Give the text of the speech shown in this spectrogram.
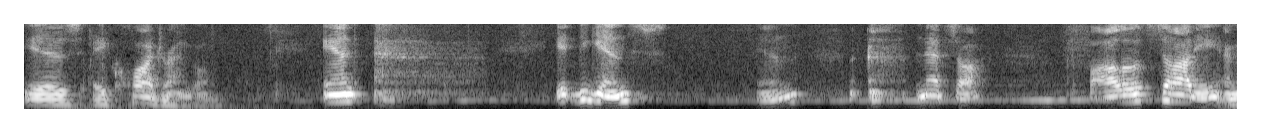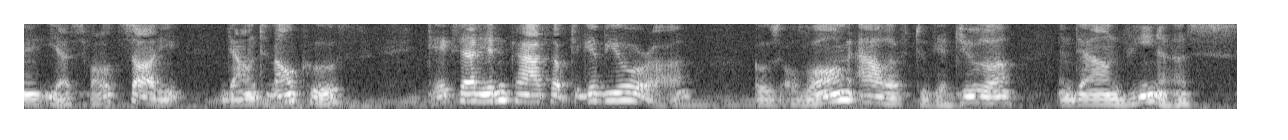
is a quadrangle. And it begins in Netzach, follows Tzadi, I mean, yes, follows Tzadi down to Malkuth, takes that hidden path up to Gebura, goes along Aleph to Gedula, and down Venus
